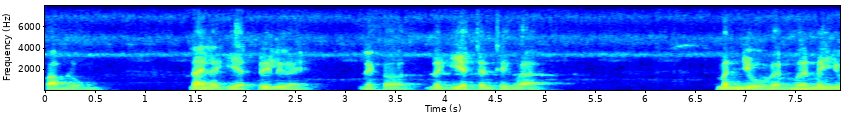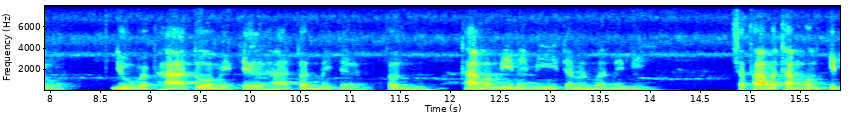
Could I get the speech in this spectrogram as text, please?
ความหลงได้ละเอียดเรื่อยๆ แล้วก็ละเอียดจนถึงว่า มันอยู่แบบเหมือนไม่อยู่ อยู่แบบหาตัวไม่เจอหาตนไม่เจอ ตนถามว่ามีไม่มี แต่มันเหมือนไม่มี สภาวธรรมของจิต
